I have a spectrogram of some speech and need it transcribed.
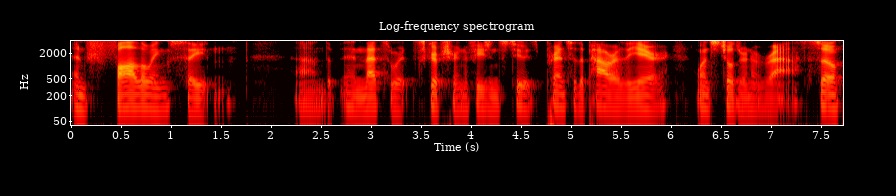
and following Satan. Um, the, and that's what scripture in Ephesians 2 is prince of the power of the air, once children of wrath. So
